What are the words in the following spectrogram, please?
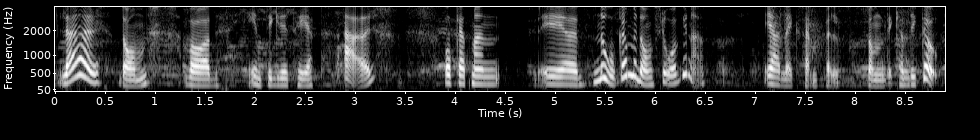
lär dem vad integritet är och att man är noga med de frågorna i alla exempel som det kan dyka upp.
